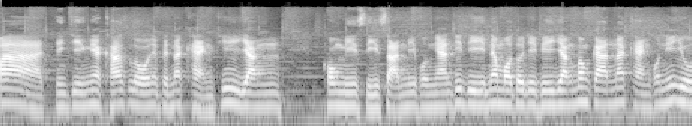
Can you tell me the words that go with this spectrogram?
ว่าจริงๆเนี่ยคัสโลเนี่ยเป็นนักแข่งที่ยังคงมีสีสันมีผลงานที่ดีนะ MotoGP ยังต้องการนักแข่งคนนี้อยู่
